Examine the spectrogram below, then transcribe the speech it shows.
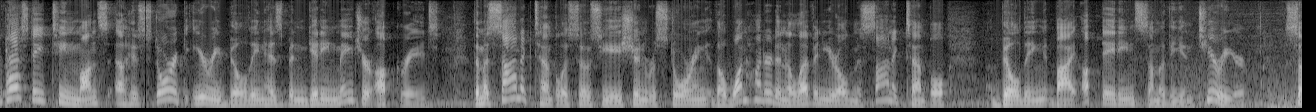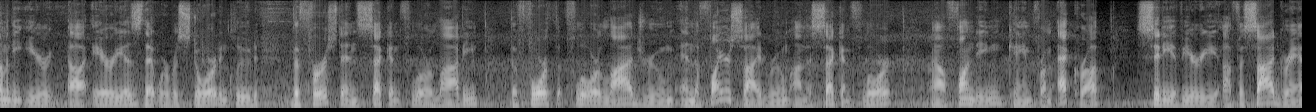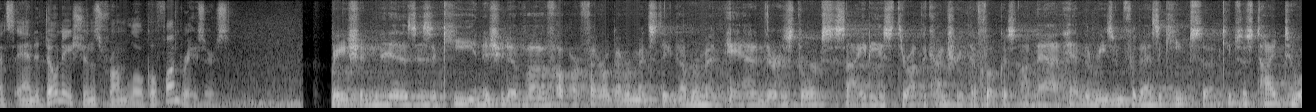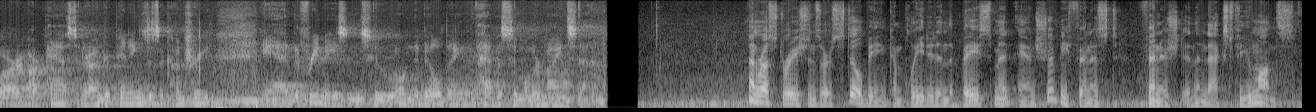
The past 18 months, a historic Erie building has been getting major upgrades. The Masonic Temple Association restoring the 111-year-old Masonic Temple building by updating some of the interior. Some of the uh, areas that were restored include the first and second floor lobby, the fourth floor lodge room, and the fireside room on the second floor. Now, funding came from ECGRA, City of Erie uh, facade grants, and donations from local fundraisers. Is, is a key initiative of, of our federal government, state government, and their historic societies throughout the country that focus on that. And the reason for that is it keeps, uh, keeps us tied to our, our past and our underpinnings as a country. And the Freemasons who own the building have a similar mindset. And restorations are still being completed in the basement and should be finished, finished in the next few months.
